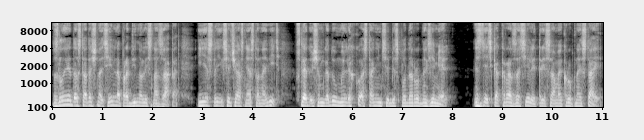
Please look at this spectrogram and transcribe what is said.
Злые достаточно сильно продвинулись на запад, и если их сейчас не остановить, в следующем году мы легко останемся без плодородных земель. Здесь как раз засели три самые крупные стаи.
